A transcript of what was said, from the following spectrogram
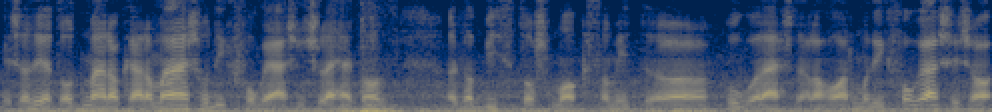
és azért ott már akár a második fogás is lehet az, ez a biztos max, amit uh, googolásnál a harmadik fogás, és a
